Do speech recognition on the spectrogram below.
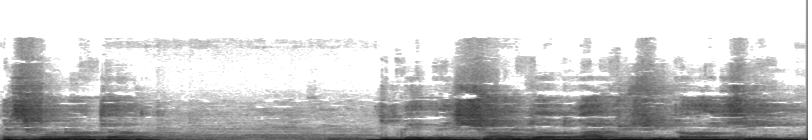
Est-ce qu'on entend? Dit bébé, change d'endroit, je suis par ici.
